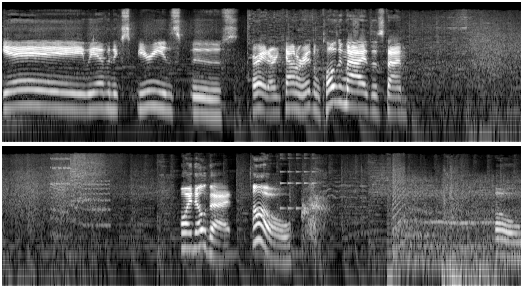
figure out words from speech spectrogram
Yay, we have an experience boost. All right, our encounter is, I'm closing my eyes this time. Oh, I know that. Oh. Oh.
